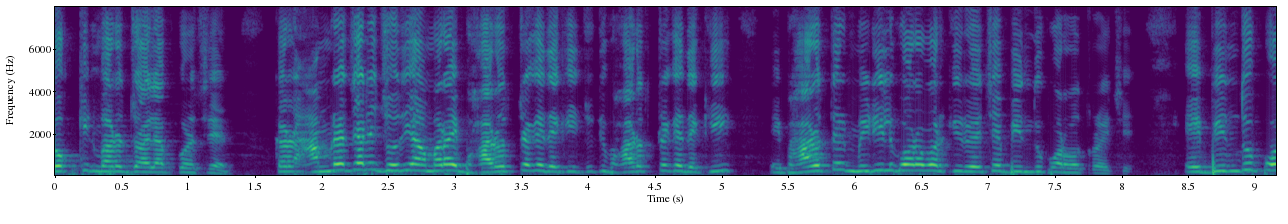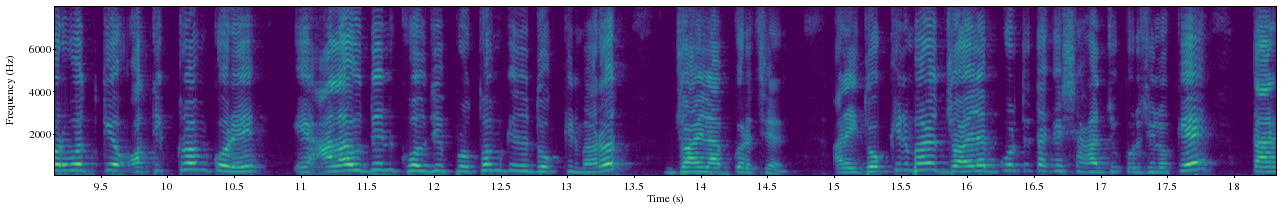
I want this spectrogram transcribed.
দক্ষিণ ভারত জয়লাভ করেছিলেন। কারণ আমরা জানি যদি আমরা এই ভারতটাকে দেখি, যদি ভারতটাকে দেখি, এই ভারতের মিডিল বরাবর কি রয়েছে? বিন্দু পর্বত রয়েছে। এই বিন্দু পর্বতকে অতিক্রম করে এই আলাউদ্দিন খলজি প্রথম কিন্তু দক্ষিণ ভারত জয়লাভ করেছেন। আর এই দক্ষিণ ভারত জয়লাভ করতে তাকে সাহায্য করেছিল কে? তার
